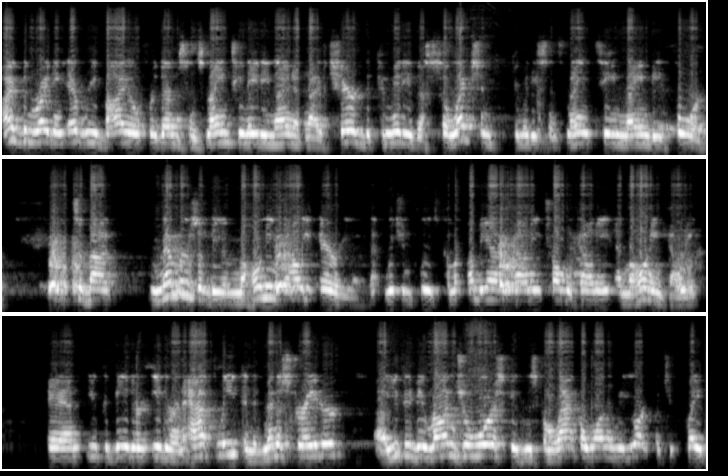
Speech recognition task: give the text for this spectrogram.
I've been writing every bio for them since 1989, and I've chaired the committee, the selection committee, since 1994. It's about members of the Mahoning Valley area, which includes Columbiana County, Trumbull County, and Mahoning County. And you could be either, either an athlete, an administrator, uh, you could be Ron Jaworski, who's from Lackawanna, New York, but you played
